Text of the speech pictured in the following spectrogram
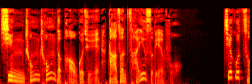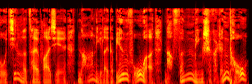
兴冲冲的跑过去，打算踩死蝙蝠。结果走近了，才发现哪里来的蝙蝠啊？那分明是个人头。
